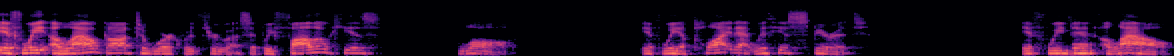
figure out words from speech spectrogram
If we allow God to work through us, if we follow his law, if we apply that with his spirit, if we then allow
